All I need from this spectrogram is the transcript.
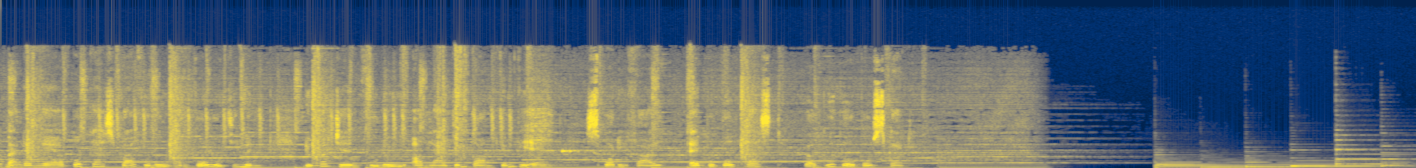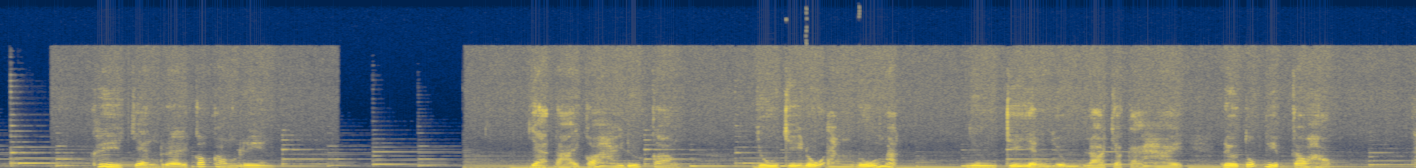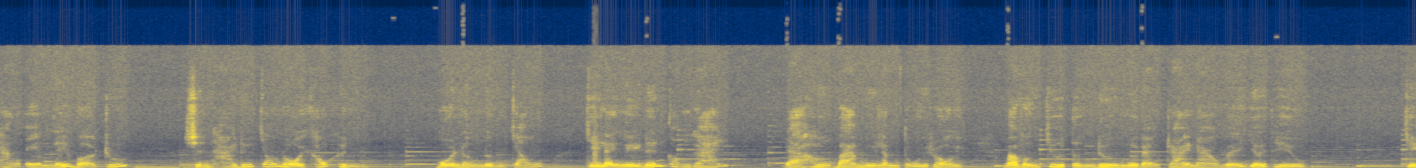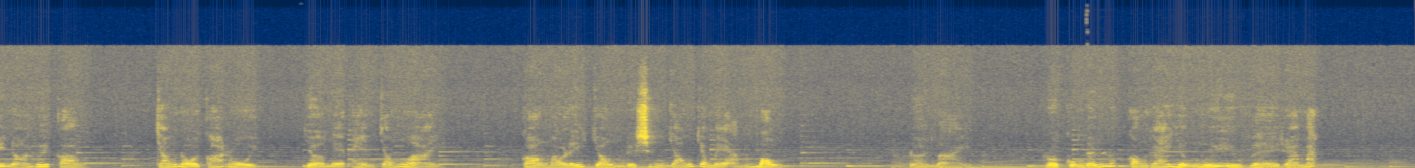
Các bạn đang nghe podcast báo phụ nữ thành phố Hồ Chí Minh được phát trên phụ nữ online.com.vn, Spotify, Apple Podcast và Google Podcast. Khi chàng rể có con riêng Gia Tài có hai đứa con Dù chỉ đủ ăn đủ mặc Nhưng chị dành dụm lo cho cả hai Đều tốt nghiệp cao học Thằng em lấy vợ trước sinh hai đứa cháu nội kháu khỉnh. Mỗi lần nựng cháu, chị lại nghĩ đến con gái. Đã hơn 35 tuổi rồi mà vẫn chưa từng đưa người bạn trai nào về giới thiệu. Chị nói với con, cháu nội có rồi, giờ mẹ thèm cháu ngoại. Con mau lấy chồng để sinh cháu cho mẹ ẩm bồng. Đợi mãi, rồi cũng đến lúc con gái dẫn người yêu về ra mắt.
